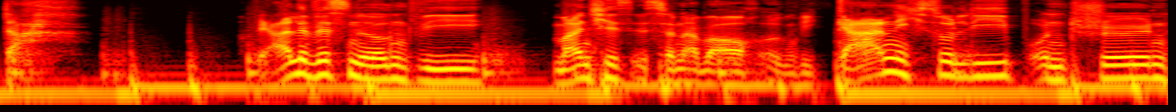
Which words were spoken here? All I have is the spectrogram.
Dach. Wir alle wissen irgendwie, manches ist dann aber auch irgendwie gar nicht so lieb und schön.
